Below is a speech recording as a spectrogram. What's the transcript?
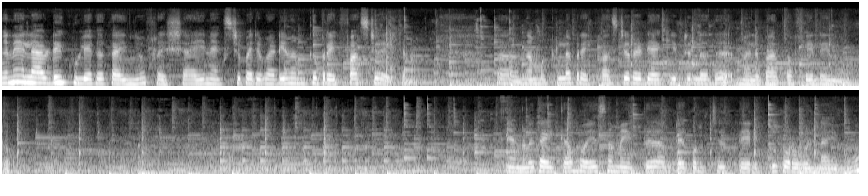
അങ്ങനെ എല്ലാവരുടെയും കുളിയൊക്കെ കഴിഞ്ഞു. ഫ്രഷായി നെക്സ്റ്റ് പരിപാടി നമുക്ക് ബ്രേക്ക്ഫാസ്റ്റ് കഴിക്കണം. നമുക്കുള്ള ബ്രേക്ക്ഫാസ്റ്റ് റെഡിയാക്കിയിട്ടുള്ളത് മലബാർ കഫേയിലായിരുന്നു കേട്ടോ. ഞങ്ങൾ കഴിക്കാൻ പോയ സമയത്ത് അവിടെ കുറച്ച് തിരക്ക് കുറവുണ്ടായിരുന്നു.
